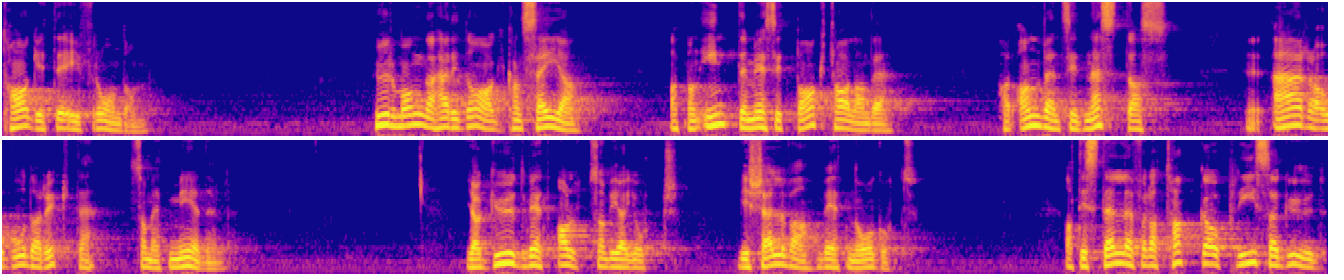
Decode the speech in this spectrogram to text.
tagit det ifrån dem. Hur många här idag kan säga att man inte med sitt baktalande har använt sitt nästas eh, ära och goda rykte som ett medel? Ja, Gud vet allt som vi har gjort. Vi själva vet något. Att istället för att tacka och prisa Gud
